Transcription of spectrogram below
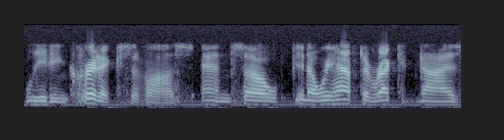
leading critics of us, and so you know we have to recognize,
